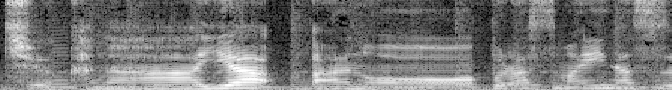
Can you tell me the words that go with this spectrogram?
ちゅうかな。いやあのプラスマイナス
